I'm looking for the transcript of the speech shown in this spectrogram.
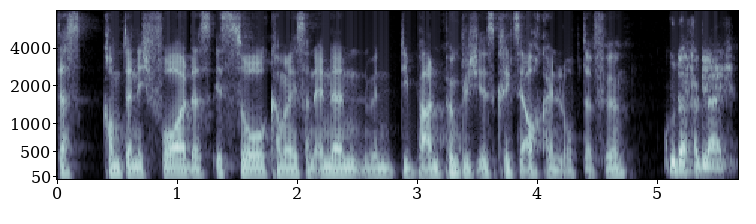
das kommt ja nicht vor, das ist so, kann man nichts dran ändern. Wenn die Bahn pünktlich ist, kriegt sie auch kein Lob dafür. Guter Vergleich.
